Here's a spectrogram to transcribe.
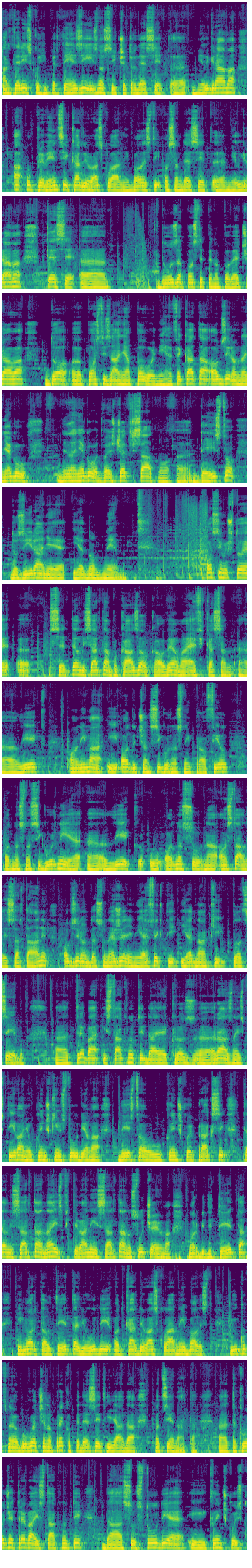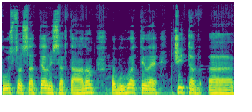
arterijskoj hipertenziji iznosi 40 mg, a u prevenciji kardiovaskularnih bolesti 80 mg, te se doza postepeno povećava do postizanja povoljnih efekata obzirom na njegovu na njegovo 24 satno dejstvo doziranje je jednom dnevno. Osim što je se telmisartan pokazao kao veoma efikasan lijek, on ima i odličan sigurnosni profil, odnosno sigurniji je lijek u odnosu na ostale sartane, obzirom da su neželjeni efekti jednaki placebo. Treba istaknuti da je kroz razna ispitivanja u kliničkim studijama, dejstva u kliničkoj praksi, telmisartan najispitivaniji sartan u slučajevima morbiditeta i mortaliteta ljudi od kardiovaskularnih bolesti i ukupno je obuhvaćeno preko 50.000 pacijenata. Također treba istaknuti da su studije i kliničko iskustvo sa telmisartanom obuhvatile čitav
